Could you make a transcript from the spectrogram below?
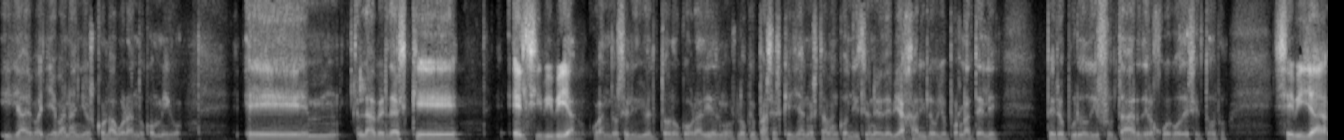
y ya llevan años colaborando conmigo. Eh, la verdad es que él sí vivía cuando se le dio el toro cobra diezmos, lo que pasa es que ya no estaba en condiciones de viajar y lo vio por la tele, pero pudo disfrutar del juego de ese toro. Sevilla,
